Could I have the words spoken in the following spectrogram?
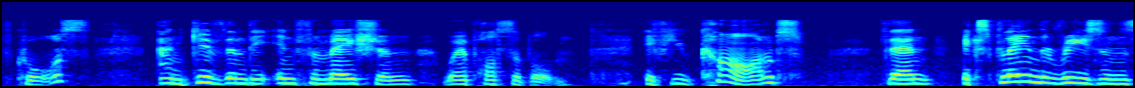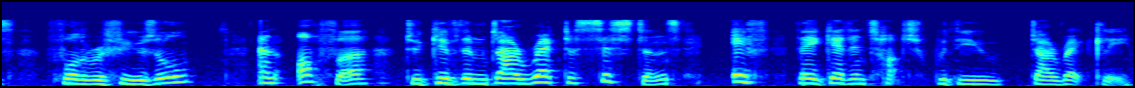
of course, and give them the information where possible. If you can't, then explain the reasons for the refusal and offer to give them direct assistance if they get in touch with you directly.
